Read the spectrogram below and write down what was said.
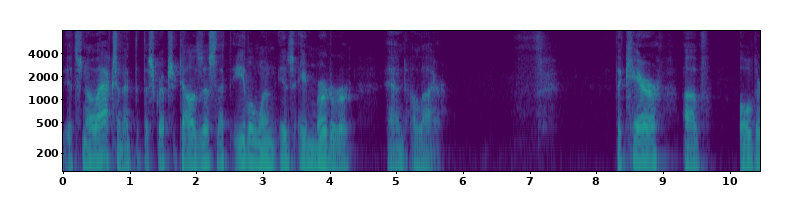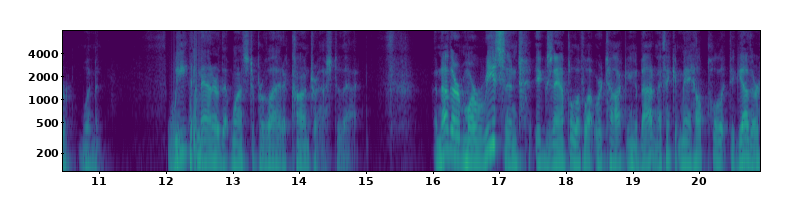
It's no accident that the scripture tells us that the evil one is a murderer and a liar the care of older women. We, in a manner that wants to provide a contrast to that. Another more recent example of what we're talking about, and I think it may help pull it together.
